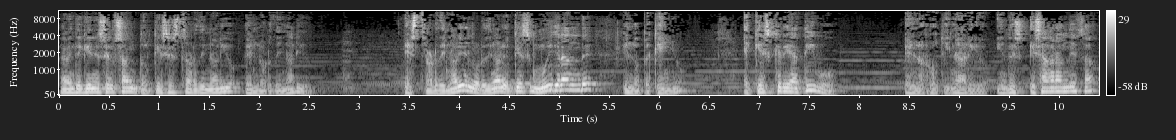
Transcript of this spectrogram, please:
Realmente, ¿quién es el santo? El que es extraordinario en lo ordinario extraordinario en lo ordinario, que es muy grande en lo pequeño, el que es creativo en lo rutinario. Y entonces esa grandeza,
